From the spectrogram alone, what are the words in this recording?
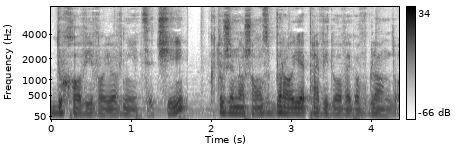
Duchowi wojownicy, ci, którzy noszą zbroję prawidłowego wglądu.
